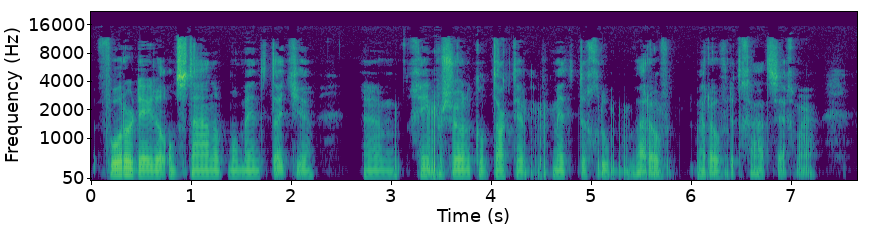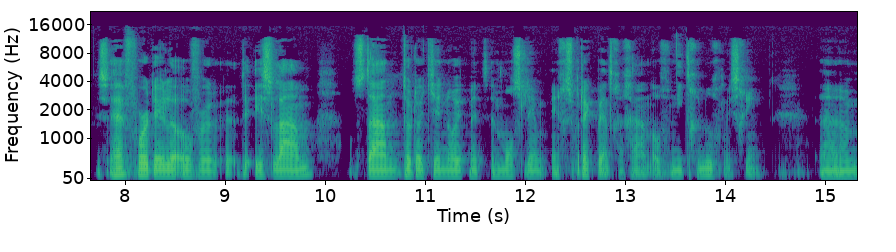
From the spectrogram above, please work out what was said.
vooroordelen ontstaan op het moment dat je ehm, geen persoonlijk contact hebt met de groep waarover, waarover het gaat, zeg maar. Dus hè, voordelen over eh, de islam ontstaan doordat je nooit met een moslim in gesprek bent gegaan, of niet genoeg misschien. Ehm,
